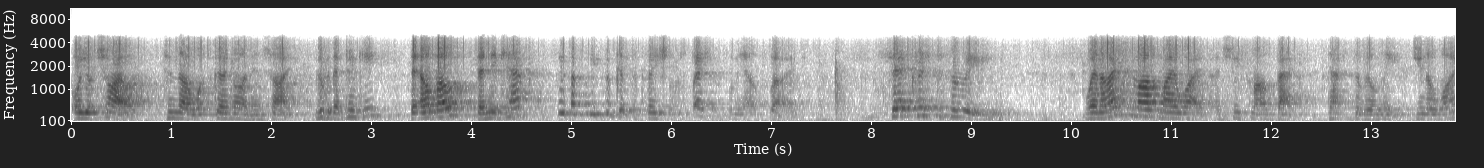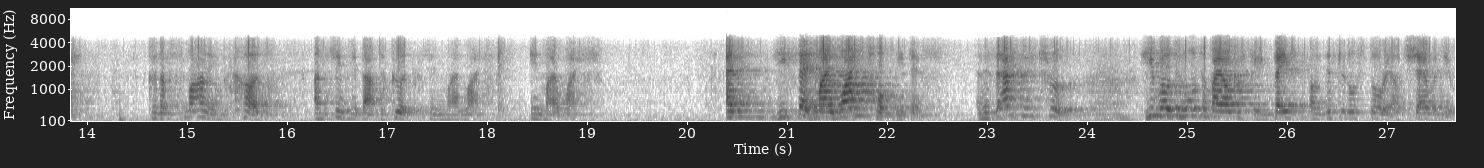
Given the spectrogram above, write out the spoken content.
or your child to know what's going on inside. Look at their pinky, their elbow, their kneecap. you look at the facial expressions on the outside. Said Christopher Reeve, when I smile at my wife and she smiles back, that's the real me. Do you know why? Because I'm smiling because I'm thinking about the good that's in my life, in my wife. And he said, My wife taught me this. And it's absolutely true. He wrote an autobiography based on this little story I'll share with you.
